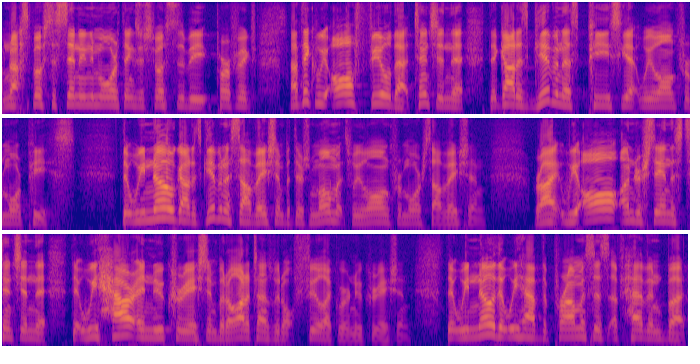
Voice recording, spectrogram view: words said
I'm not supposed to sin anymore. Things are supposed to be perfect. I think we all feel that tension that that God has given us peace, yet we long for more peace. That we know God has given us salvation, but there's moments we long for more salvation right? We all understand this tension that, that we are a new creation, but a lot of times we don't feel like we're a new creation. That we know that we have the promises of heaven, but,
